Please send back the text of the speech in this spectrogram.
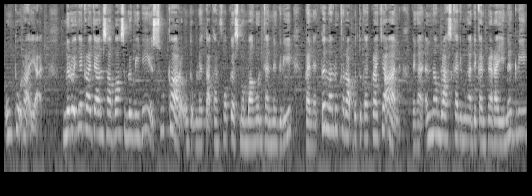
untuk rakyat. Menurutnya kerajaan Sabah sebelum ini sukar untuk meletakkan fokus membangunkan negeri kerana terlalu kerap bertukar kerajaan dengan 16 kali mengadakan pilihan raya negeri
